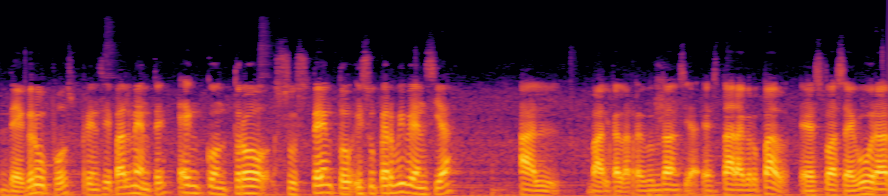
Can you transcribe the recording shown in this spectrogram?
de grupos principalmente encontró sustento y supervivencia al valga la redundancia, estar agrupado. Esto asegura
